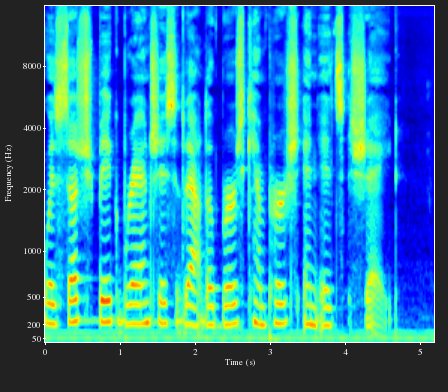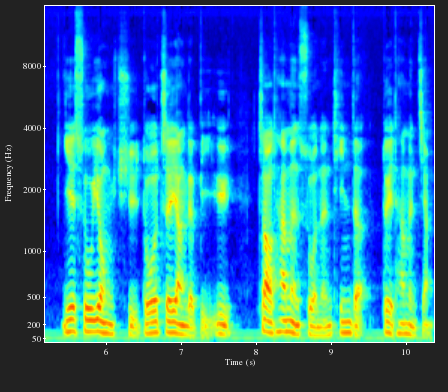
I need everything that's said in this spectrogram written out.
with such big branches that the birds can perch in its shade. 耶稣用许多这样的比喻，照他们所能听的，对他们讲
